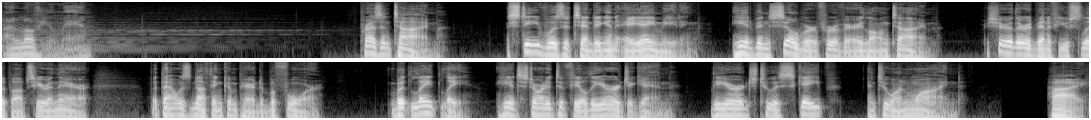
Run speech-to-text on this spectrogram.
I love you, man. Present time. Steve was attending an AA meeting. He had been sober for a very long time. Sure, there had been a few slip ups here and there, but that was nothing compared to before. But lately, he had started to feel the urge again the urge to escape and to unwind. Hi,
